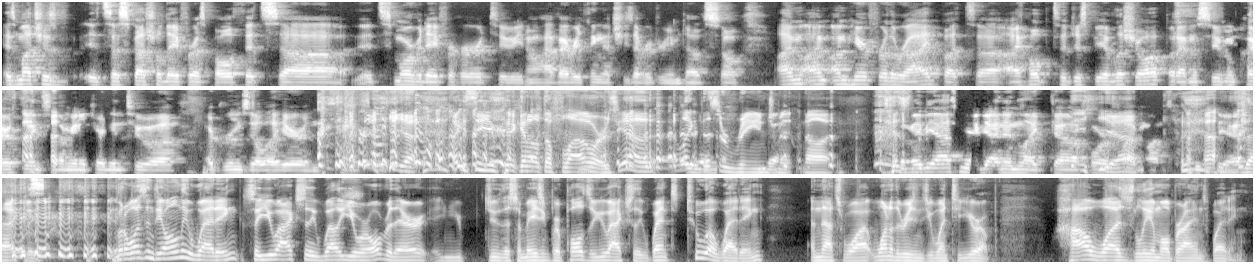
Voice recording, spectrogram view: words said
as much as it's a special day for us both. It's uh, it's more of a day for her to you know have everything that she's ever dreamed of. So I'm I'm I'm here for the ride, but uh, I hope to just be able to show up. But I'm assuming Claire thinks that I'm going to turn into a, a groomzilla here. And yeah, I can see you picking out the flowers. Yeah, I like this arrangement. Yeah. Not so maybe ask me again in like uh, four yeah. or five months. Yeah. exactly. but it wasn't the only wedding. So you actually, while you were over there, and you do this amazing proposal, you actually went to a wedding, and that's why one of the reasons you went to Europe. How was Liam O'Brien's wedding?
